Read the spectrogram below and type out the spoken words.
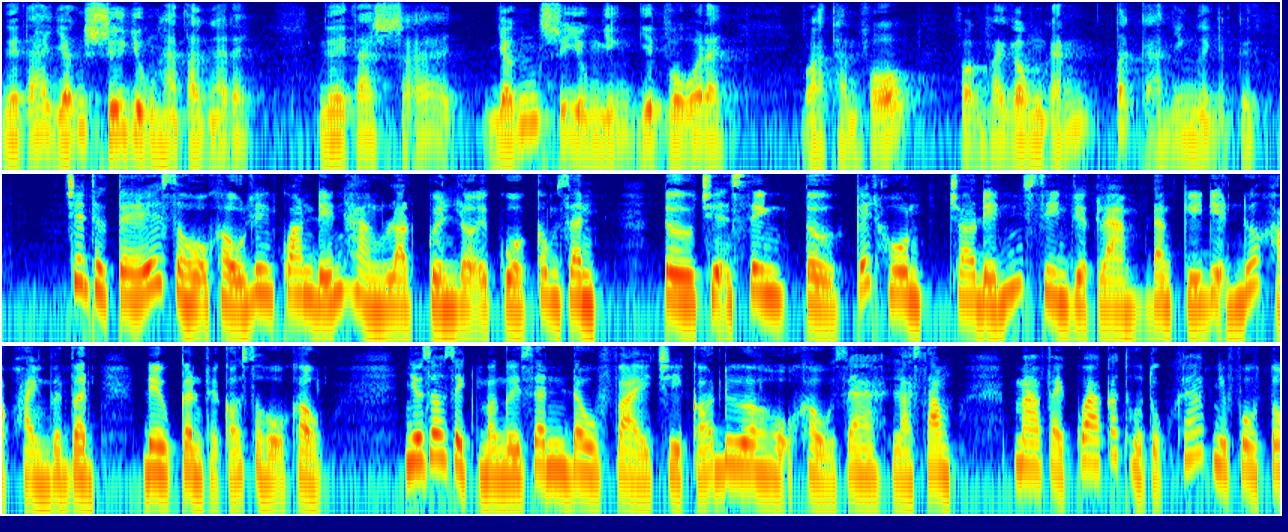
Người ta vẫn sử dụng hạ tầng ở đây. Người ta sẽ vẫn sử dụng những dịch vụ ở đây. Và thành phố vẫn phải gồng gánh tất cả những người nhập cư. Trên thực tế, sổ hộ khẩu liên quan đến hàng loạt quyền lợi của công dân, từ chuyện sinh, tử, kết hôn cho đến xin việc làm, đăng ký điện nước, học hành vân vân đều cần phải có sổ hộ khẩu. Nhiều giao dịch mà người dân đâu phải chỉ có đưa hộ khẩu ra là xong, mà phải qua các thủ tục khác như photo,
